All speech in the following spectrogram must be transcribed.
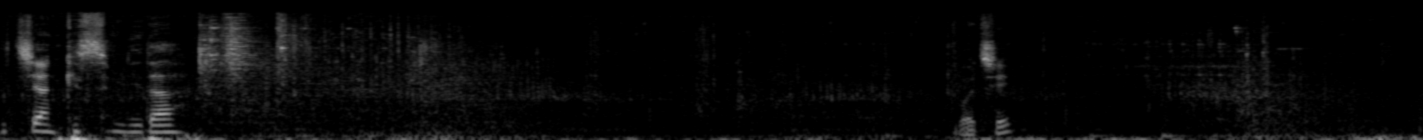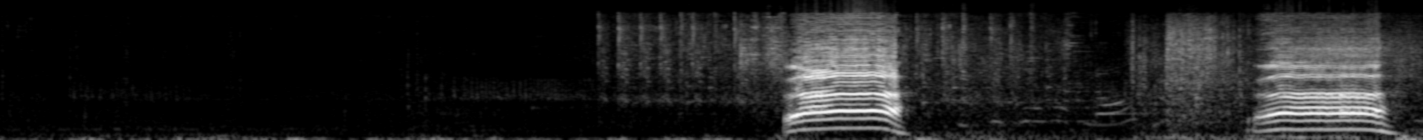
잊지 않겠습니다. 뭐지? 으아! 으아!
